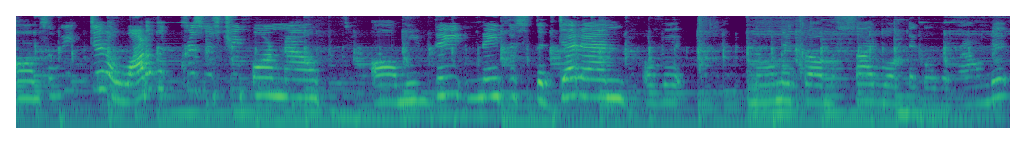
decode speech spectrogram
Um, so we did a lot of the Christmas tree farm now. Um, we they made this the dead end of it, and then we'll make um, a sidewalk that goes around it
